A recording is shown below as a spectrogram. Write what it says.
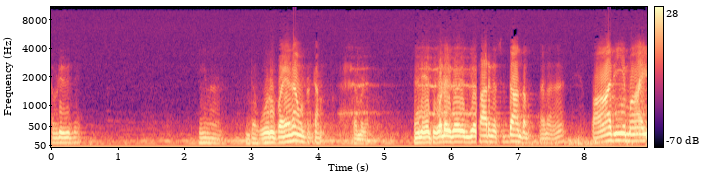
அப்படி இருக்குது. இந்த ஒரு பையன் விட்டுட்டான் தமிழ நேற்று கூட இதோ இங்க பாருங்க சித்தாந்தம். பாதியமாய்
